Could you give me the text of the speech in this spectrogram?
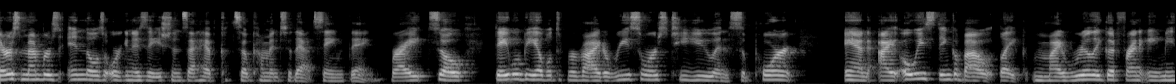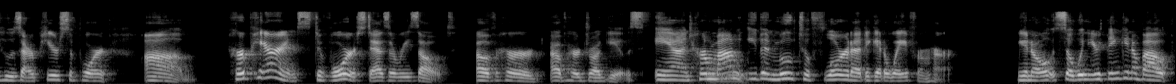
there's members in those organizations that have succumbed into that same thing, right? So they will be able to provide a resource to you and support. And I always think about like my really good friend Amy, who's our peer support. Um, her parents divorced as a result of her of her drug use, and her Oh, mom even moved to Florida to get away from her. You know, so when you're thinking about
